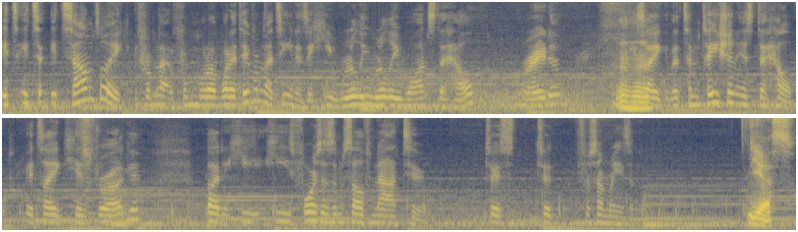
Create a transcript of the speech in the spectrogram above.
it's it's it sounds like from that from what what I take from that scene is that he really really wants to help, right? He's like the temptation is to help. It's like his drug, but he he forces himself not to, to to for some reason Yes.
